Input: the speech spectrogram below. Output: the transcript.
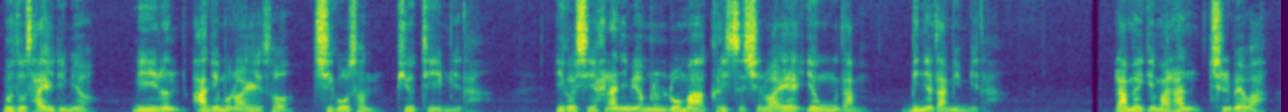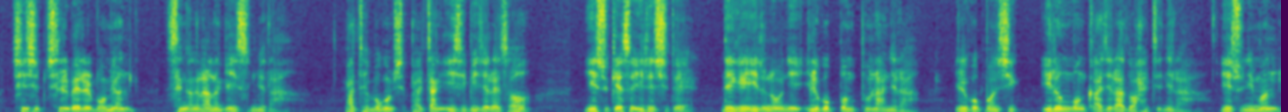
무드사일이며 미인은 악의 문화에서 지고선 뷰티입니다. 이것이 하나님이 없는 로마 그리스 신화의 영웅담, 미녀담입니다. 라멕이 말한 7배와 77배를 보면 생각나는 게 있습니다. 마태복음 18장 22절에서 예수께서 이르시되 내게 이르노니 일곱 번뿐 아니라 일곱 번씩 일흔 번까지라도 할지니라. 예수님은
